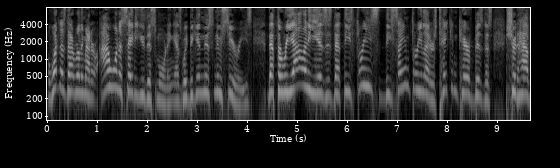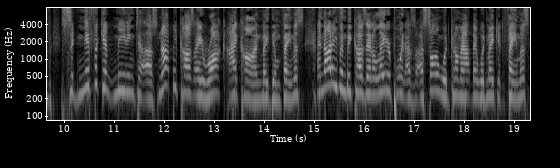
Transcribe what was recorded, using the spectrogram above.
what does that really matter? I want to say to you this morning, as we begin this new series, that the reality is, is that these three, these same three letters, taking care of business, should have significant meaning to us, not because a rock icon made them famous, and not even because at a later point a, a song would come out that would make it famous,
